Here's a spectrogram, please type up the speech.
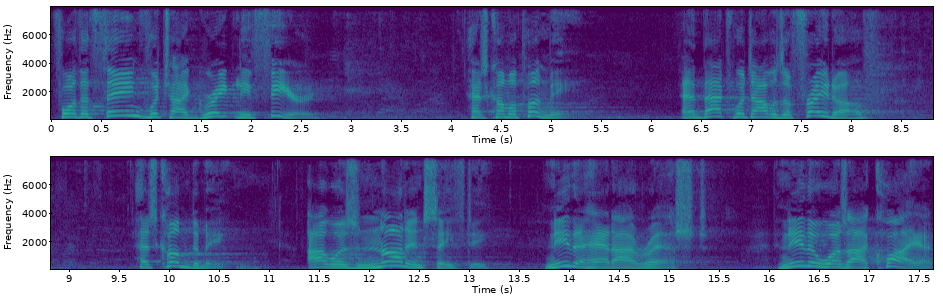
For the thing which I greatly feared has come upon me, and that which I was afraid of has come to me. I was not in safety Neither had I rest, neither was I quiet,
